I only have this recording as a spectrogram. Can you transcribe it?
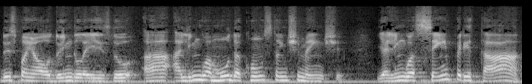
do espanhol, do inglês, do a, a língua muda constantemente. E a língua sempre está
